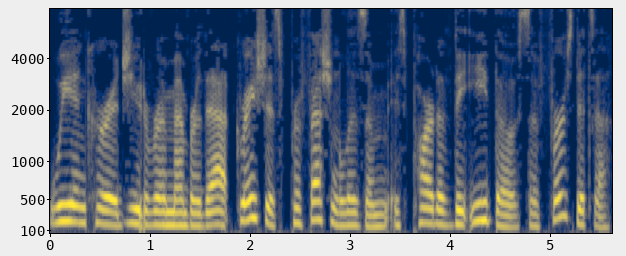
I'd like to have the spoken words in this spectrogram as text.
We encourage you to remember that gracious professionalism is part of the ethos of FIRST. It's a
